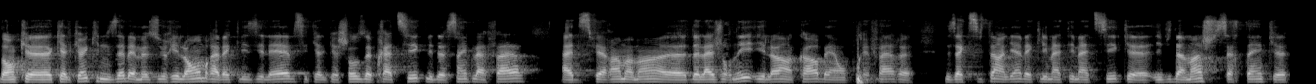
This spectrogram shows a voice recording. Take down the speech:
Donc, quelqu'un qui nous disait, ben, mesurer l'ombre avec les élèves, c'est quelque chose de pratique et de simple à faire à différents moments euh, de la journée. Et là encore, ben, on pourrait faire euh, des activités en lien avec les mathématiques. Euh, évidemment, je suis certain que,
